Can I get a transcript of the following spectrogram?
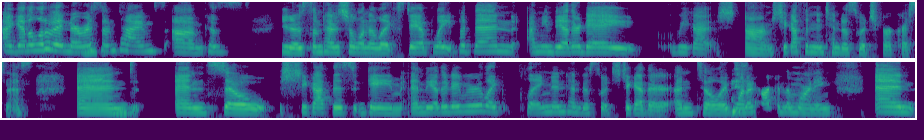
I get a little bit nervous mm-hmm. sometimes um because you know, sometimes she'll want to like stay up late. But then, I mean, the other day we got, um, she got the Nintendo Switch for Christmas, and mm-hmm. and so she got this game. And the other day we were like playing Nintendo Switch together until like one o'clock in the morning, and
